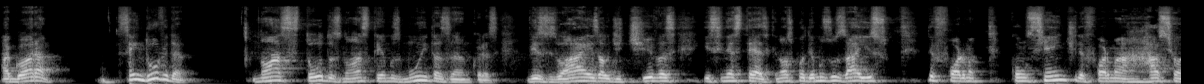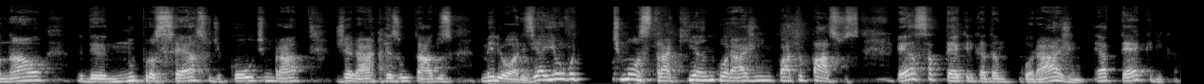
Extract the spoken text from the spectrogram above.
Agora, sem dúvida, nós, todos nós, temos muitas âncoras visuais, auditivas e sinestésicas. Nós podemos usar isso de forma consciente, de forma racional, de, no processo de coaching para gerar resultados melhores. E aí eu vou te mostrar aqui a ancoragem em quatro passos. Essa técnica da ancoragem é a técnica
